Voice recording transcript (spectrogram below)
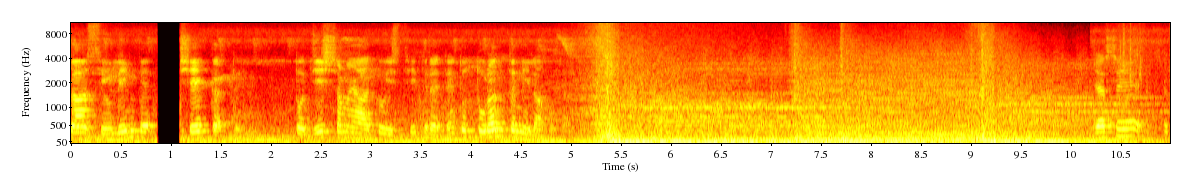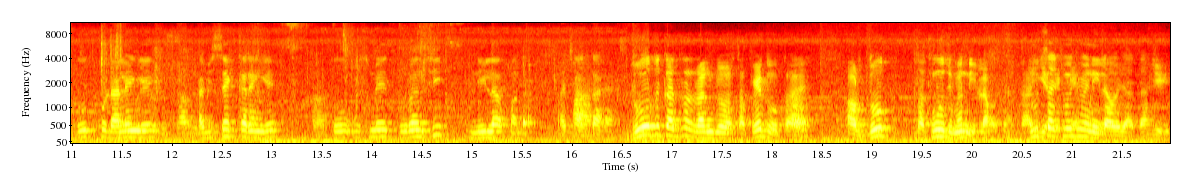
का शिवलिंग पे अभिषेक करते हैं तो जिस समय आके स्थित रहते हैं तो तुरंत नीला हो जाता है। जैसे दूध को डालेंगे अभिषेक करेंगे तो उसमें तुरंत ही नीलापन अच्छा। आता है। दूध का तो रंग जो है सफ़ेद होता है और दूध सचमुच में नीला हो जाता है दूध सचमुच में नीला हो जाता है। जी।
